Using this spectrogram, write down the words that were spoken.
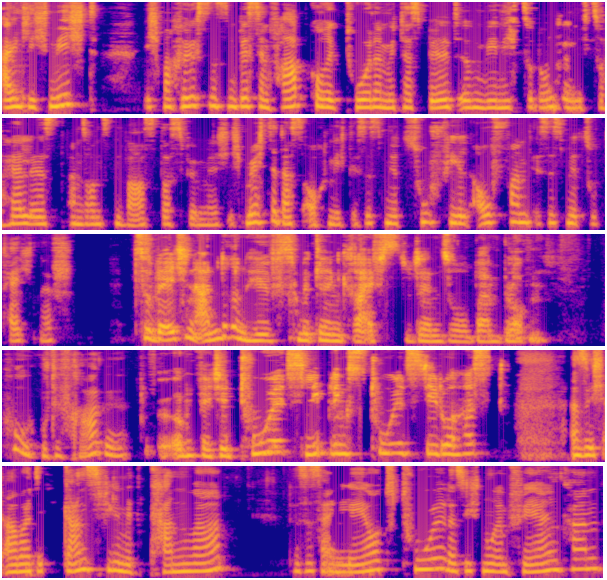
eigentlich nicht. Ich mache höchstens ein bisschen Farbkorrektur, damit das Bild irgendwie nicht zu dunkel, nicht zu hell ist. Ansonsten war es das für mich. Ich möchte das auch nicht. Es ist mir zu viel Aufwand, es ist mir zu technisch. Zu welchen anderen Hilfsmitteln greifst du denn so beim Bloggen? Puh, gute Frage. Irgendwelche Tools, Lieblingstools, die du hast? Also ich arbeite ganz viel mit Canva. Das ist ein Layout-Tool, das ich nur empfehlen kann.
